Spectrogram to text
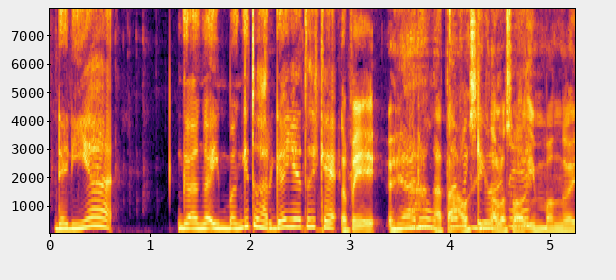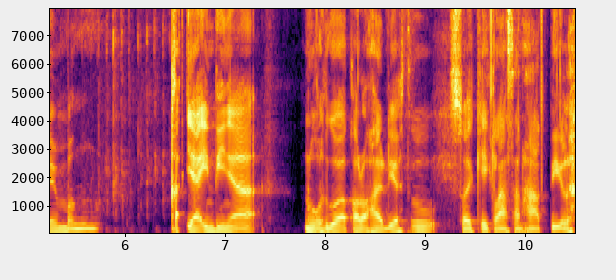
Dania nggak nggak imbang gitu harganya tuh kayak Tapi ya nggak tahu sih kalau soal ya? imbang gak imbang. Ya intinya menurut gue kalau hadiah tuh sesuai keikhlasan hati lah.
